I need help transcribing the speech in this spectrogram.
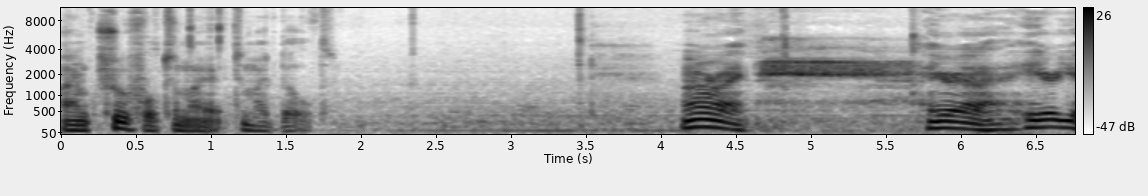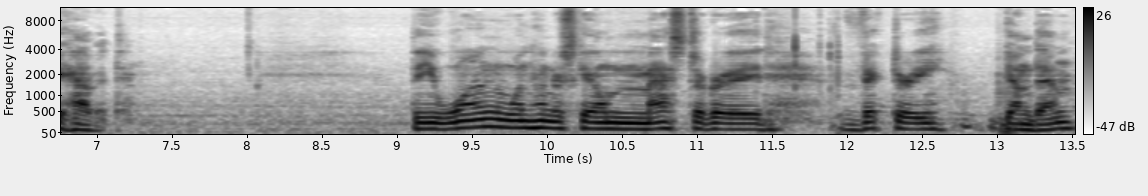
I'm truthful to my to my build. All right, here uh, here you have it. the one 100 scale master grade Victory Gundam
